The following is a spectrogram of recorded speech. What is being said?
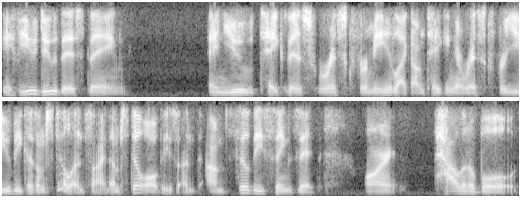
if you do this thing and you take this risk for me like I'm taking a risk for you because I'm still unsigned. I'm still all these I'm still these things that aren't palatable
